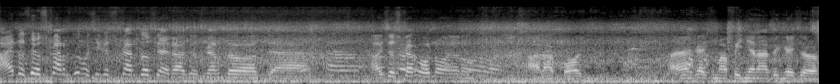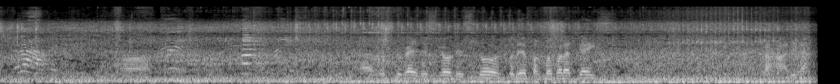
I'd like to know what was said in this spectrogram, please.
Ah, ito si Oscar Dos. Si Oscar Dos yan. ah, Si Oscar Dos. Yan. Ah, si Oscar Uno. Ano? Ala, pod. Ayan guys, mga pinya natin guys. Oh. Ah. Ah, let's go guys, let's go, let's go. Tuloy ang pagbabalat guys. Lakali na.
